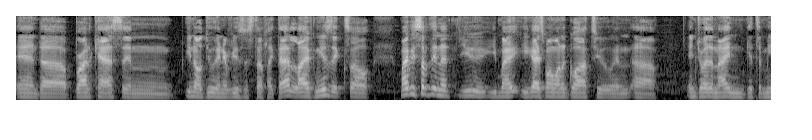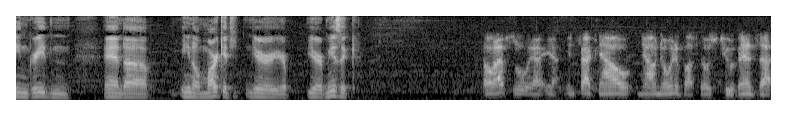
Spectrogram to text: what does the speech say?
and uh, broadcast and you know do interviews and stuff like that, live music. So might be something that you you might you guys might want to go out to and uh, enjoy the night and get to meet and greet and and uh, you know market your your your music. Oh, absolutely. I, yeah. In fact, now now knowing about those two events, I,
